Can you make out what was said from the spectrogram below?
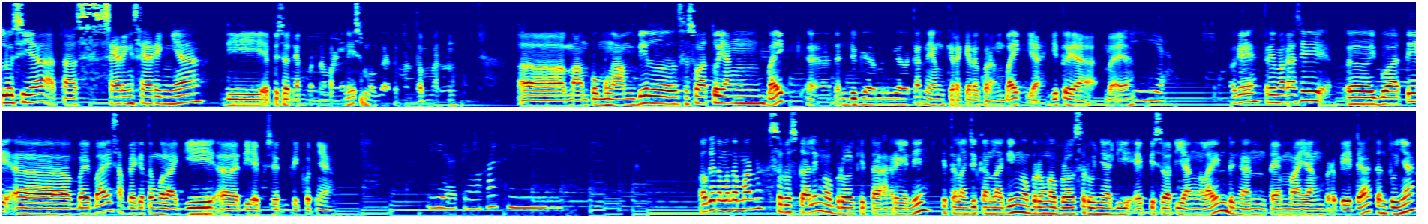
Lucia atas sharing-sharingnya di episode yang pertama ini. Semoga teman-teman uh, mampu mengambil sesuatu yang baik uh, dan juga meninggalkan yang kira-kira kurang baik ya, gitu ya Mbak ya. Iya. Oke, okay, terima kasih uh, Ibu Ati. Uh, bye bye, sampai ketemu lagi uh, di episode berikutnya. Iya, terima kasih. Oke teman-teman, seru sekali ngobrol kita hari ini. Kita lanjutkan lagi ngobrol-ngobrol serunya di episode yang lain dengan tema yang berbeda tentunya.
